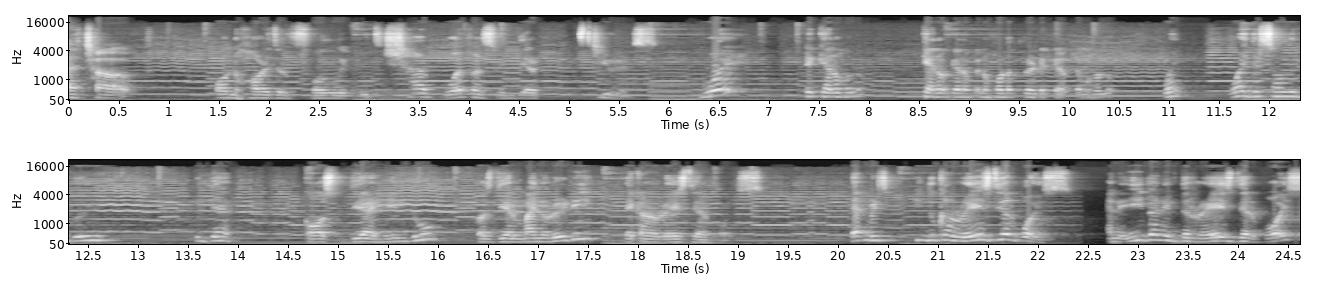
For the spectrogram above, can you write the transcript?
attacked on horizon Foley with sharp weapons with their students why এটা কেন হলো কেন কেন কেন হঠাৎ করে এটা কেন- কেমন হলো why why that's only going with that cause they are Hindu cause they are minority they can raise their voice that means Hindu can raise their voice and even if they raise their voice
